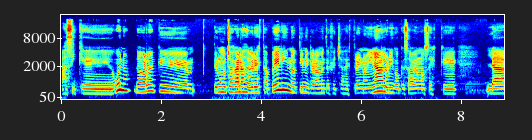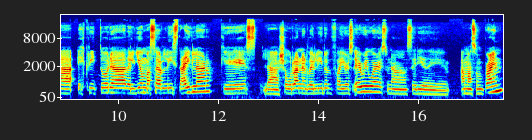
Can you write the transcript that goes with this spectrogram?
Así que, bueno, la verdad que tengo muchas ganas de ver esta peli, no tiene claramente fechas de estreno ni nada, lo único que sabemos es que la escritora del guion va a ser Liz Teigler, que es la showrunner de Little Fires Everywhere, es una serie de Amazon Prime.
